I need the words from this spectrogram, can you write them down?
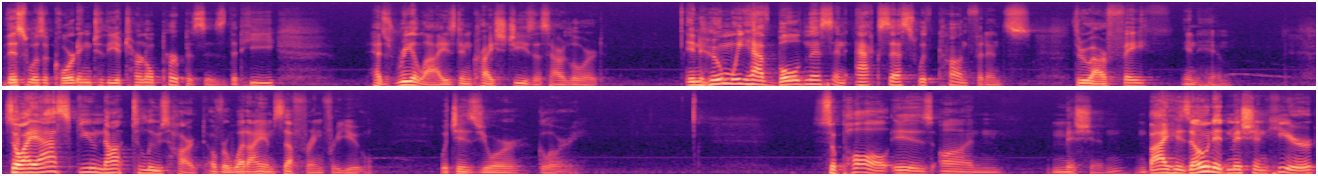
this was according to the eternal purposes that he has realized in Christ Jesus our Lord, in whom we have boldness and access with confidence through our faith in him. So I ask you not to lose heart over what I am suffering for you, which is your glory. So Paul is on mission. by his own admission here,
